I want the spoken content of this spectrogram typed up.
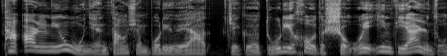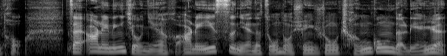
他二零零五年当选玻利维亚这个。独立后的首位印第安人总统，在2009年和2014年的总统选举中成功的连任，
